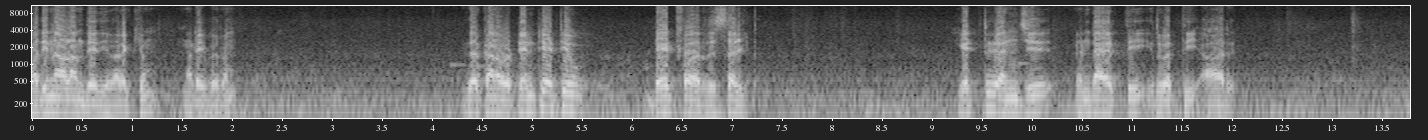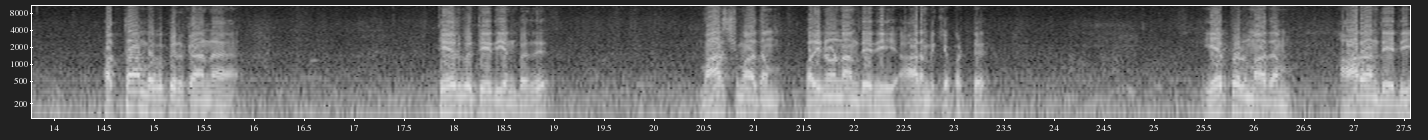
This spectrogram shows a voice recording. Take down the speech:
பதினாலாம் தேதி வரைக்கும் நடைபெறும். இதற்கான ஒரு டென்டேட்டிவ் டேட் ஃபார் ரிசல்ட் எட்டு அஞ்சு ரெண்டாயிரத்தி இருபத்தி ஆறு. பத்தாம் வகுப்பிற்கான தேர்வு தேதி என்பது மார்ச் மாதம் பதினொன்றாம் தேதி ஆரம்பிக்கப்பட்டு ஏப்ரல் மாதம் ஆறாம் தேதி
